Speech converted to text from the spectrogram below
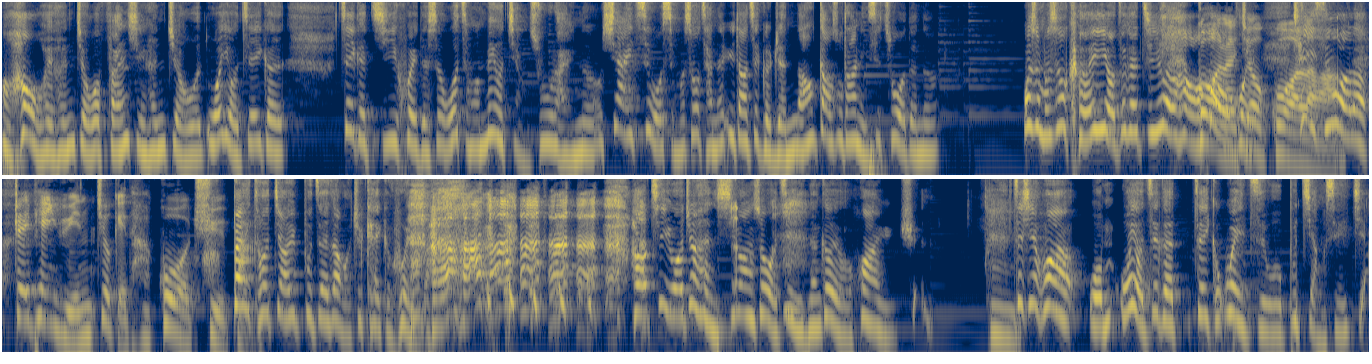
我后悔很久，我反省很久，我我有这个这个机会的时候，我怎么没有讲出来呢？下一次我什么时候才能遇到这个人，然后告诉他你是错的呢？我什么时候可以有这个机会？好，过了就过了，气死我了！这一片云就给他过去吧。拜托教育部再让我去开个会吧。好气，我就很希望说我自己能够有话语权。嗯，这些话我我有这个这个位置，我不讲谁讲？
